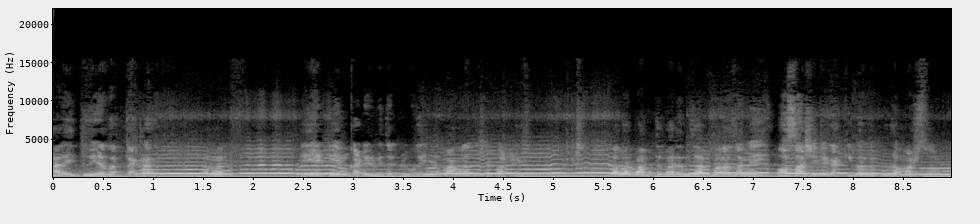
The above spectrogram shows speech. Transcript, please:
আর এই দুই হাজার টাকা আমার এই এটিএম কার্ডের ভিতরে ঢুকাই বাংলাদেশে পাঠিয়ে আবার ভাবতে পারেন যে আপনারা যে আমি পঁচাশি টাকা কীভাবে পুরো মাস চলবে?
